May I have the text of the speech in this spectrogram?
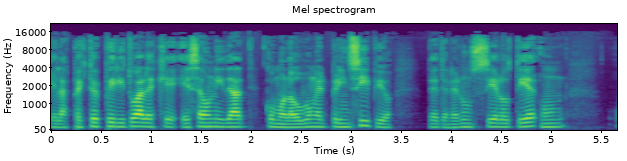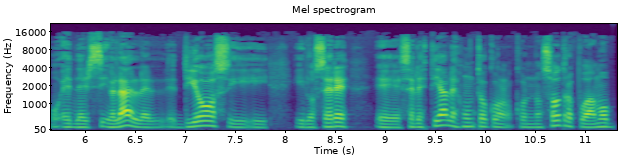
el aspecto espiritual es que esa unidad, como la hubo en el principio, de tener un cielo, tier- un, el del ci- ¿verdad? El, el Dios y, y- y los seres eh, celestiales junto con, con nosotros podamos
